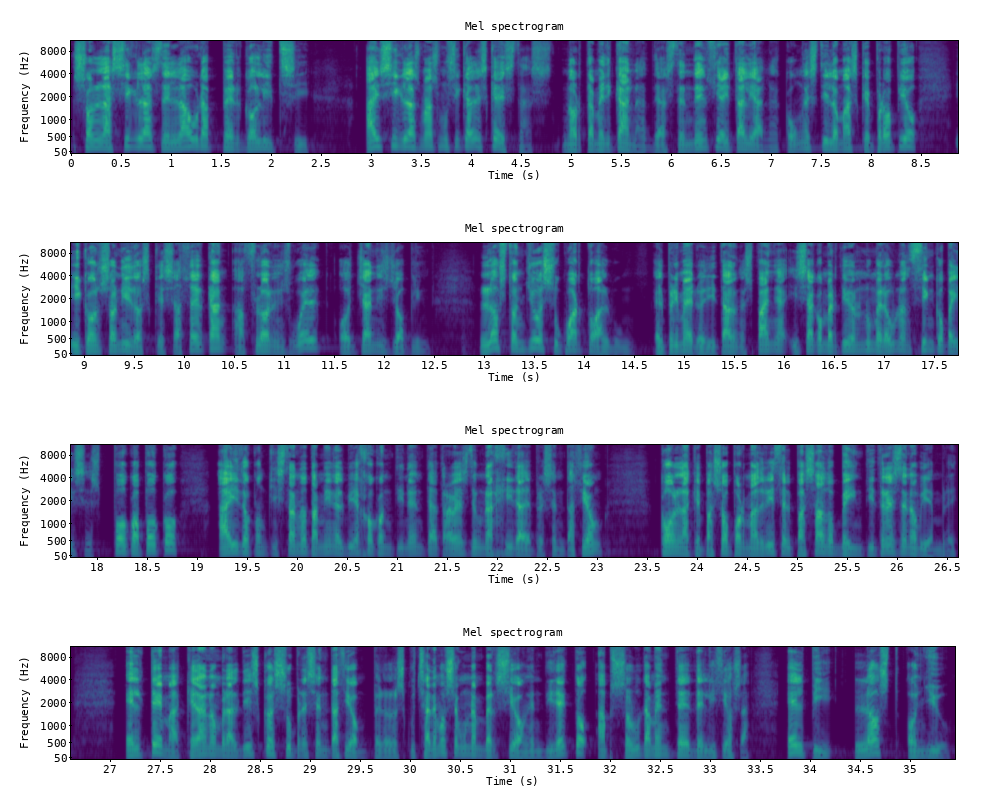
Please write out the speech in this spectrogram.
Son las siglas de Laura Pergolizzi. Hay siglas más musicales que estas. Norteamericana, de ascendencia italiana, con un estilo más que propio y con sonidos que se acercan a Florence Welch o Janis Joplin. Lost on You es su cuarto álbum, el primero editado en España y se ha convertido en número uno en cinco países. Poco a poco ha ido conquistando también el viejo continente a través de una gira de presentación con la que pasó por Madrid el pasado 23 de noviembre. El tema que da nombre al disco es su presentación, pero lo escucharemos en una versión en directo absolutamente deliciosa. LP Lost on You.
